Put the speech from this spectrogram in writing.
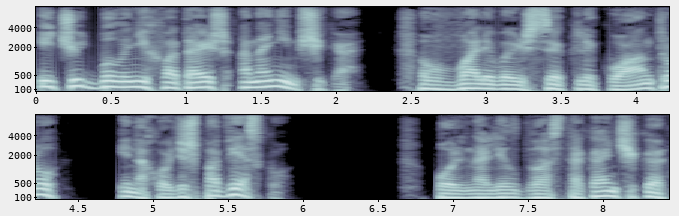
и чуть было не хватаешь анонимщика. Вваливаешься к Лекуантру и находишь подвеску. Поль налил два стаканчика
